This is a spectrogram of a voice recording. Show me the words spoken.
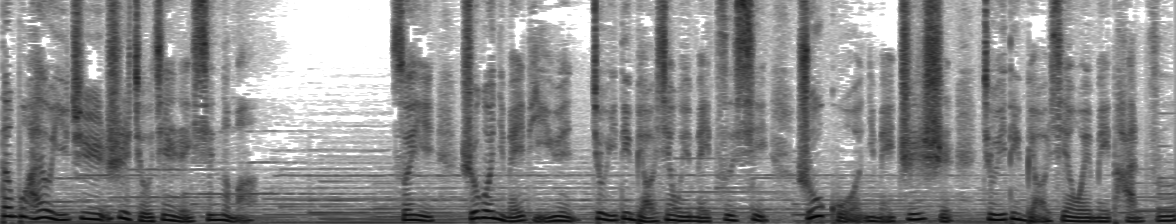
但不还有一句“日久见人心”的吗？所以，如果你没底蕴，就一定表现为没自信；如果你没知识，就一定表现为没谈资；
